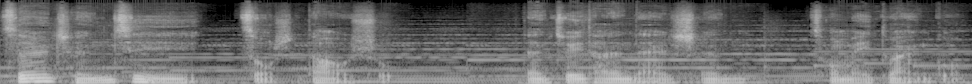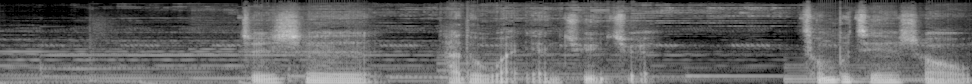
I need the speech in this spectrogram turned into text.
虽然成绩总是倒数，但追她的男生从没断过。只是她都婉言拒绝，从不接受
